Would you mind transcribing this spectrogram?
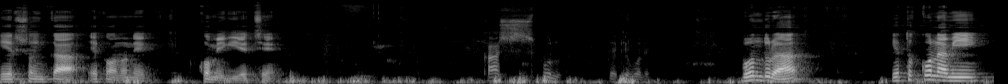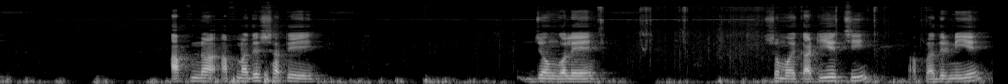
এর সংখ্যা এখন অনেক কমে গিয়েছে। কাশ যাকে বলে। বন্ধুরা এতক্ষণ আমি আপনা আপনাদের সাথে জঙ্গলে সময় কাটিয়েছি আপনাদের নিয়ে।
